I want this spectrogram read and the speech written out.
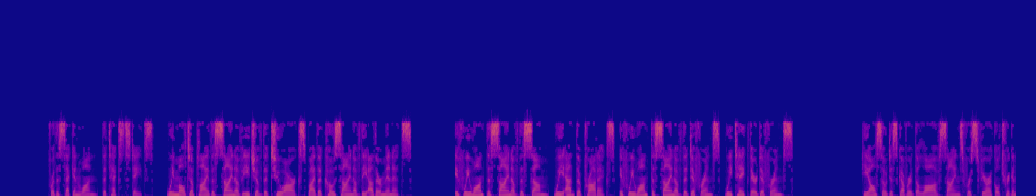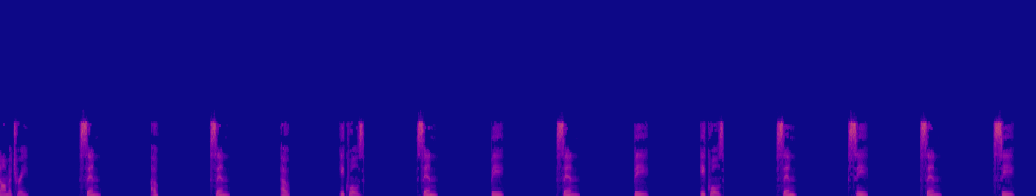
For the second one the text states we multiply the sine of each of the two arcs by the cosine of the other minutes if we want the sine of the sum, we add the products, if we want the sine of the difference, we take their difference. He also discovered the law of sines for spherical trigonometry. Sin. A. Sin. A. Equals. Sin. B. Sin. B. Equals. Sin. C sin. C.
